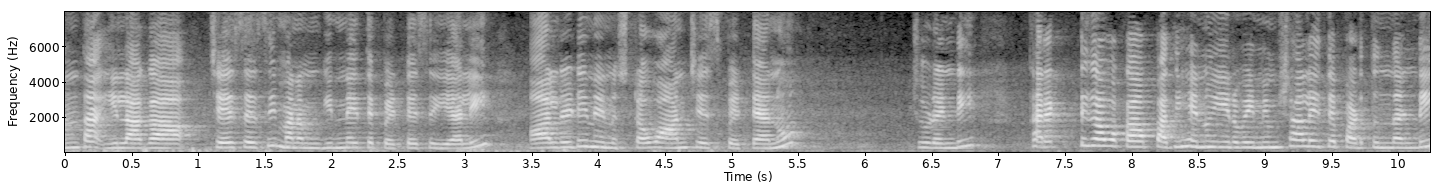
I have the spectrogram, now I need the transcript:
అంతా ఇలాగా చేసేసి మనం గిన్నె అయితే పెట్టేసేయాలి. ఆల్రెడీ నేను స్టవ్ ఆన్ చేసి పెట్టాను. చూడండి. కరెక్ట్గా ఒక పదిహేను ఇరవై నిమిషాలు అయితే పడుతుందండి.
